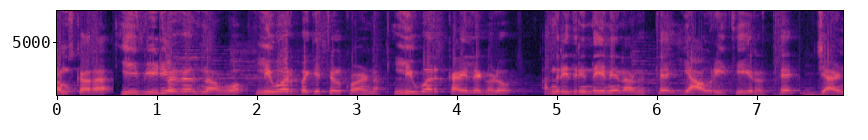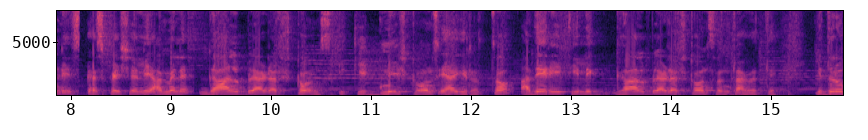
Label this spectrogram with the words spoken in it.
ನಮಸ್ಕಾರ. ಈ ವಿಡಿಯೋದಲ್ಲಿ ನಾವು ಲಿವರ್ ಬಗ್ಗೆ ತಿಳ್ಕೊಳ್ಳೋಣ. ಲಿವರ್ ಕಾಯಿಲೆಗಳು ಅಂದ್ರೆ ಇದರಿಂದ ಏನೇನಾಗುತ್ತೆ, ಯಾವ ರೀತಿ ಇರುತ್ತೆ, ಜಾಂಡಿಸ್ ಎಸ್ಪೆಷಲಿ ಆಮೇಲೆ ಗಾಲ್ ಬ್ಲಾಡರ್ ಸ್ಟೋನ್ಸ್, ಈ ಕಿಡ್ನಿ ಸ್ಟೋನ್ಸ್ ಹೇಗಿರುತ್ತೋ ಅದೇ ರೀತಿಯಲ್ಲಿ ಗಾಲ್ ಬ್ಲಾಡರ್ ಸ್ಟೋನ್ಸ್ ಅಂತ ಆಗುತ್ತೆ ಇದ್ರ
